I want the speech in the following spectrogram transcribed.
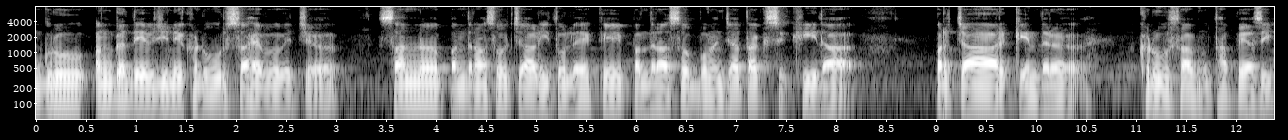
ਗੁਰੂ ਅੰਗਦ ਦੇਵ ਜੀ ਨੇ ਖੰਡੂਰ ਸਾਹਿਬ ਵਿੱਚ ਸਨ 1540 ਤੋਂ ਲੈ ਕੇ 1552 ਤੱਕ ਸਿੱਖੀ ਦਾ ਪ੍ਰਚਾਰ ਕੇਂਦਰ ਖਡੂਰ ਸਾਹਿਬ ਨੂੰ ਥਾਪਿਆ ਸੀ।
